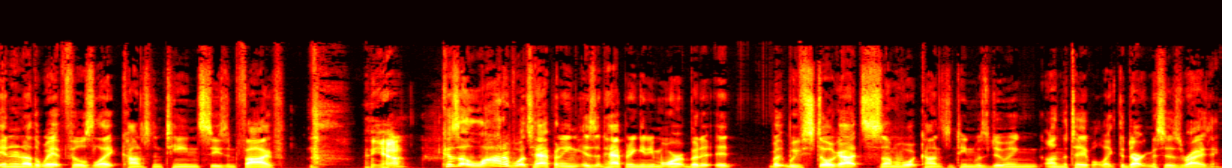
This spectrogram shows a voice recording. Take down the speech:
in another way it feels like constantine season five. Yeah. because a lot of what's happening isn't happening anymore but it, it but we've still got some of what constantine was doing on the table. Like the darkness is rising.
